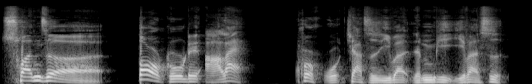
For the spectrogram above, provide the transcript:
穿着倒钩的阿赖，括弧价值一万人民币一万四。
